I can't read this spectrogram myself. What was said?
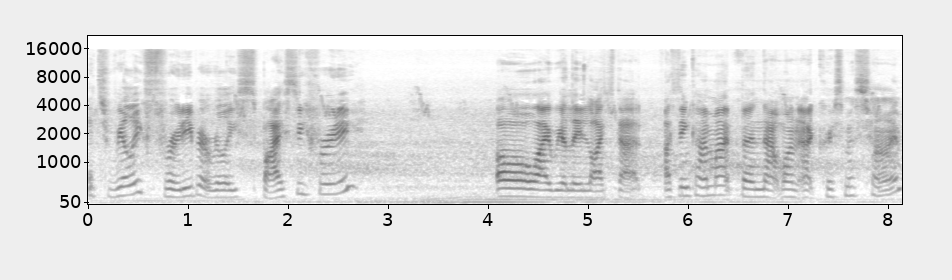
It's really fruity, but really spicy fruity. Oh, I really like that. I think I might burn that one at Christmas time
